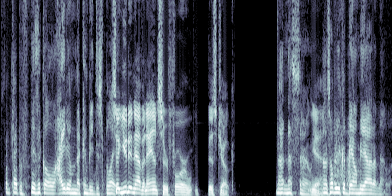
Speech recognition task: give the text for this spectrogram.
some type of physical item that can be displayed. So you didn't have an answer for this joke. Not necessarily. Yeah. I was hoping you could bail me out on that one.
